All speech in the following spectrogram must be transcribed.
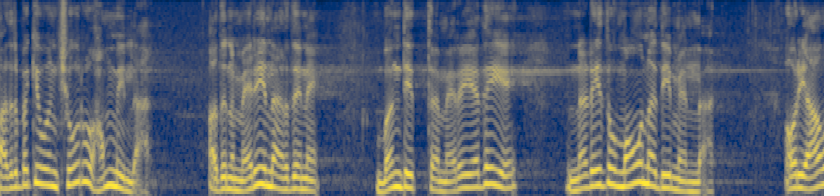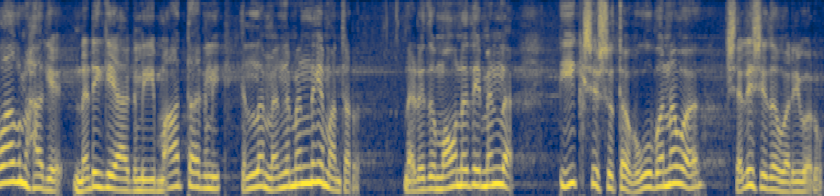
ಅದ್ರ ಬಗ್ಗೆ ಒಂಚೂರು ಹಮ್ಮಿಲ್ಲ. ಅದನ್ನು ಮೆರೆಯಲಾರ್ದೇನೆ ಬಂದಿತ್ತ ಮೆರೆಯದೆಯೇ ನಡೆದು ಮೌನದಿ ಮೆಲ್ಲ. ಅವ್ರು ಯಾವಾಗಲೂ ಹಾಗೆ ನಡಿಗೆ ಆಗಲಿ, ಮಾತಾಗಲಿ, ಎಲ್ಲ ಮೆಲ್ಲ ಮೆಲ್ಲಗೆ ಮಾತಾಡೋದು ನಡೆದು ಮೌನದಿ ಮೆಲ್ಲ ಈಕ್ಷಿಸುತ್ತ ಹೂಬನವ ಚಲಿಸಿದವರಿವರು.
